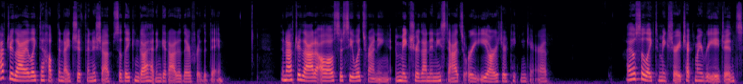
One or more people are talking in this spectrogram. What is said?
After that, I like to help the night shift finish up so they can go ahead and get out of there for the day. Then, after that, I'll also see what's running and make sure that any stats or ERs are taken care of. I also like to make sure I check my reagents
